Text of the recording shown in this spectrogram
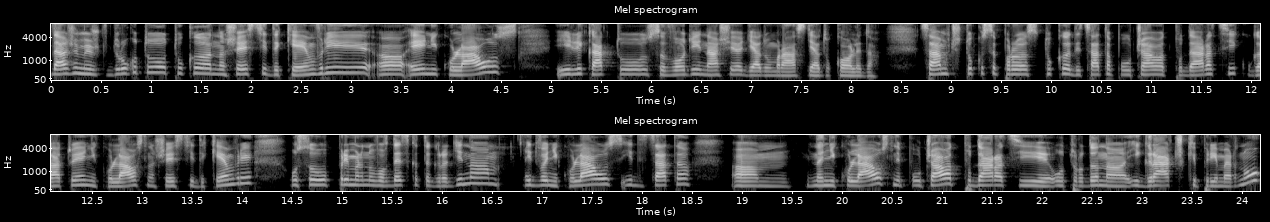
Даже между другото, тук на 6 декември а, е Николаус или както се води нашия дядо Мраз, дядо Коледа. Само, че тук, се, тук децата получават подаръци, когато е Николаус на 6 декември. Осо, примерно в детската градина идва Николаус и децата ам, на Николаус не получават подаръци от рода на играчки, примерно.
